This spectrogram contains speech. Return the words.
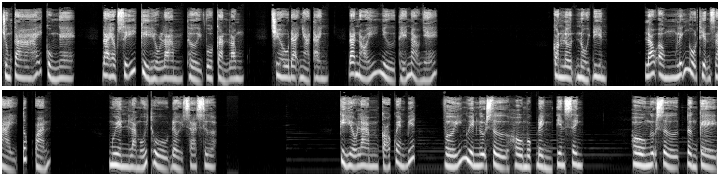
Chúng ta hãy cùng nghe đại học sĩ kỳ hiểu lam, thời vua cản long, triều đại nhà thanh đã nói như thế nào nhé? Con lợn nổi điên, lão ông lĩnh ngộ thiện giải túc oán. Nguyên là mối thù đời xa xưa. Kỳ hiểu lam có quen biết với nguyên ngự sử Hồ Mục Đình tiên sinh. Hồ ngự sử từng kể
